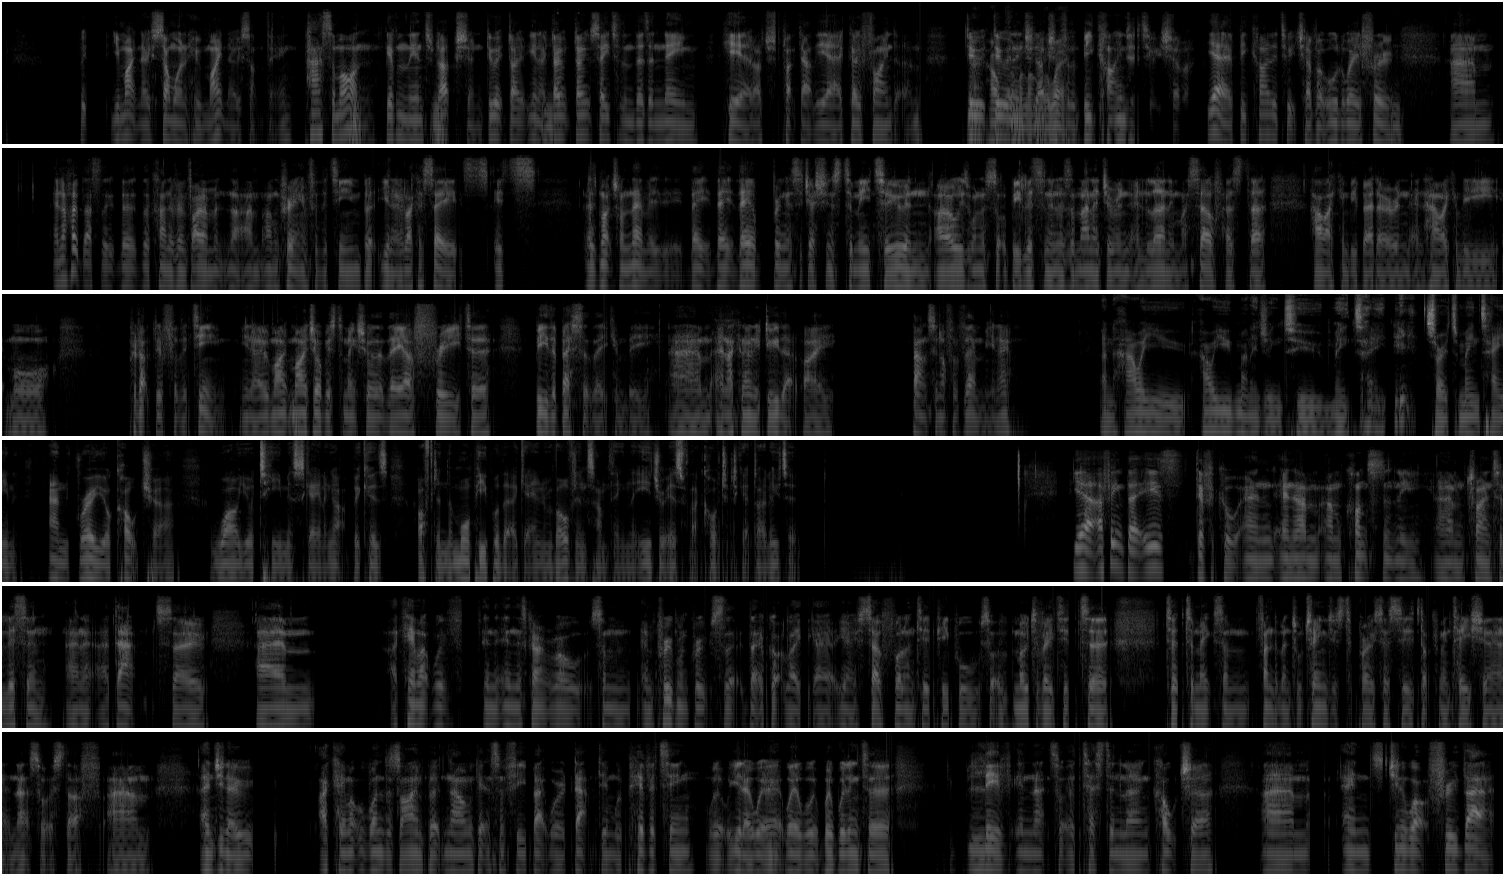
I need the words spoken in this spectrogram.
but you might know someone who might know something. Pass them on, mm. give them the introduction. Do it. Don't you know? Mm. Don't don't say to them, "There's a name here. I've just plucked out the air. Go find them." Do yeah, do an introduction the for them. Be kinder to each other. Yeah, be kinder to each other all the way through. Um, and I hope that's the, the, the, kind of environment that I'm, I'm creating for the team. But you know, like I say, it's it's as much on them. It, they they they are bringing suggestions to me too, and I always want to sort of be listening as a manager and, and learning myself as to how I can be better and, and how I can be more productive for the team. You know, my, my job is to make sure that they are free to be the best that they can be, um, and I can only do that by bouncing off of them. You know. And how are you how are you managing to maintain sorry to maintain and grow your culture while your team is scaling up? Because often the more people that are getting involved in something, the easier it is for that culture to get diluted. Yeah, I think that is difficult, and and I'm I'm constantly um, trying to listen and adapt. So, um, I came up with in in this current role some improvement groups that, that have got like uh, you know self volunteered people sort of motivated to to to make some fundamental changes to processes, documentation, and that sort of stuff. Um, and you know I came up with one design, but now I'm getting some feedback. We're adapting, we're pivoting. We're, you know, we're, we're we're willing to live in that sort of test and learn culture. Um, and do you know what? Through that,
